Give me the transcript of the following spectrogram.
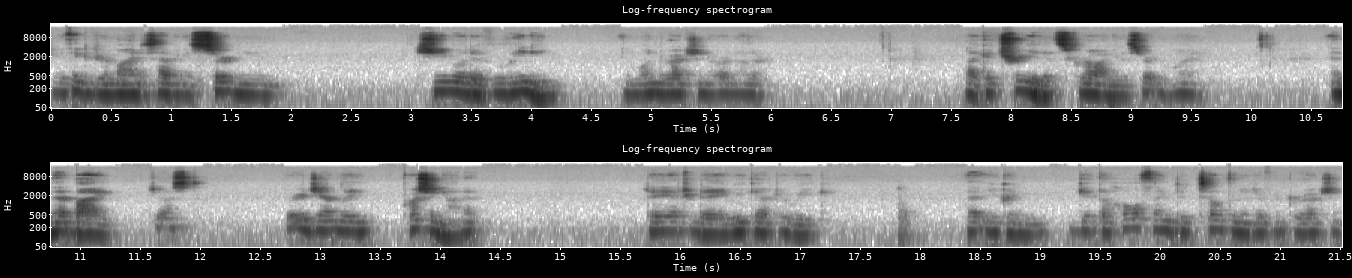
If you think of your mind as having a certain cumulative leaning in one direction or another, like a tree that's growing in a certain way and that by just very gently pushing on it, day after day, week after week, that you can get the whole thing to tilt in a different direction.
